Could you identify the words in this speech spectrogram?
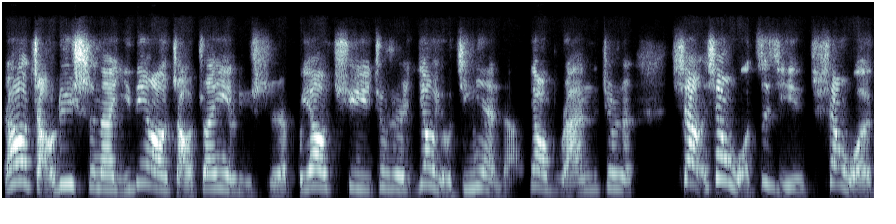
然后找律师呢，一定要找专业律师，不要去就是要有经验的，要不然就是像像我自己，像我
